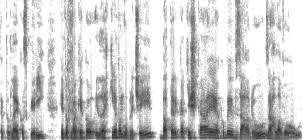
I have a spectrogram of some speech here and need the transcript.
tak tohle je jako skvělý. Je to jo. fakt jako lehký na tom v obličeji, baterka těžká je jakoby vzadu, za hlavou,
